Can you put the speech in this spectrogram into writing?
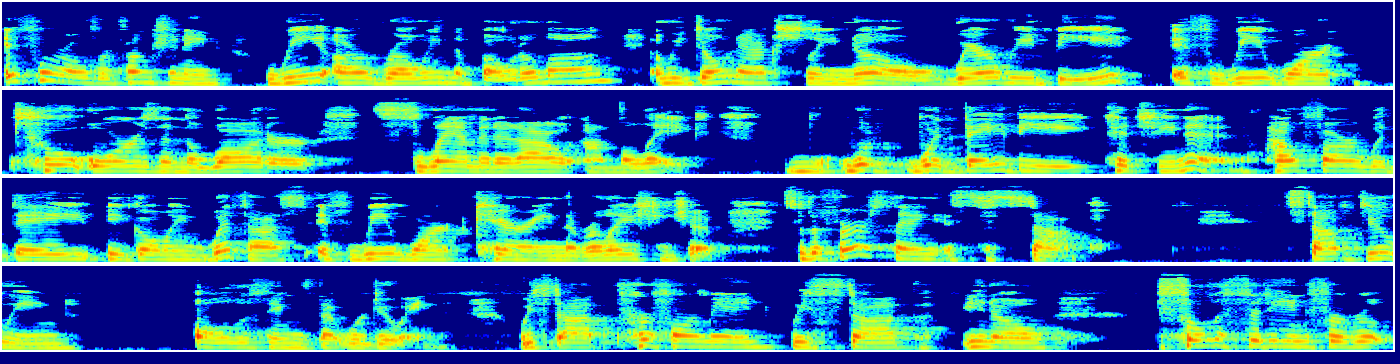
if we're over functioning we are rowing the boat along and we don't actually know where we'd be if we weren't two oars in the water slamming it out on the lake. Would would they be pitching in? How far would they be going with us if we weren't carrying the relationship? So the first thing is to stop. Stop doing all the things that we're doing. We stop performing. We stop, you know, soliciting for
